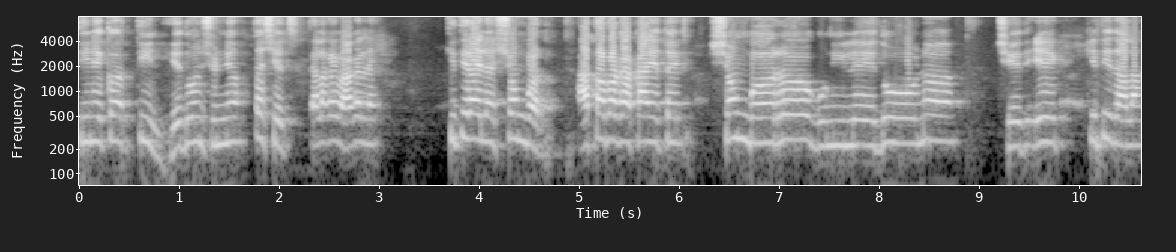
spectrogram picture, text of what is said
तीन एक तीन. हे दोन शून्य तसेच. त्याला काही भागायला नाही. किती राहिलं? शंभर. आता बघा काय येतंय? शंभर गुणिले दोन छेद एक किती झाला?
